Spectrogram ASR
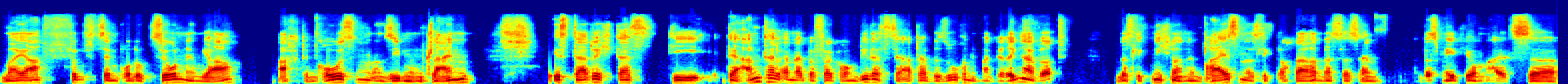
naja, 15 Produktionen im Jahr acht im Großen und sieben im Kleinen, ist dadurch, dass die, der Anteil an der Bevölkerung, die das Theater besuchen, immer geringer wird. Und das liegt nicht nur an den Preisen, das liegt auch daran, dass das ein, das Medium als äh,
